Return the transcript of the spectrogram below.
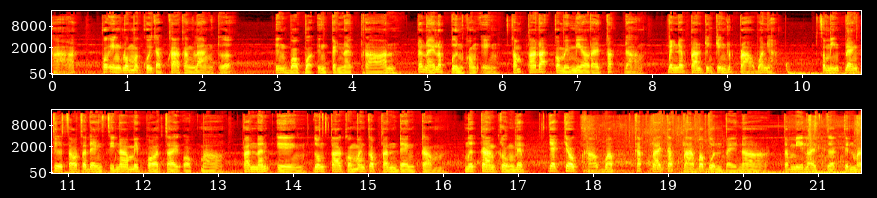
ขาพราะเองลงมาคุยกับข้าข้างล่างเถอะ เองบอกว่าเองเป็นนายพราน แล้วไหนละปืนของเองสัมภาระก็ไม่มีอะไรทักด่าง เป็นนายพรานจริงๆหรือเปล่าวะเนี่ย สมิงแปลงชื่อสาวแสดงสีหน้าไม่พอใจออกมาพันนั้นเอง ดวงตาของมันก็พันแดงก่ำเมื่อกลางกรงเล็บแยกเจ้าขาววับทับคล้ายกับปลาว่าบนใบหน้า จะมีลายเสือขึ้นมา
